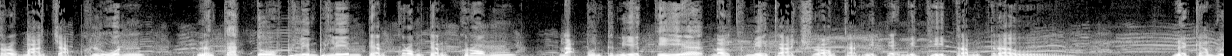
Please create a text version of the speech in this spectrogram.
ត្រូវបានចាប់ខ្លួននិងកាត់ទោសភ្លាមភ្លាមទាំងក្រុមទាំងក្រុមដាក់ពន្ធនាគារដោយគ្មានការឆ្លងកាត់នីតិវិធីត្រឹមត្រូវ នៅកម្ពុ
